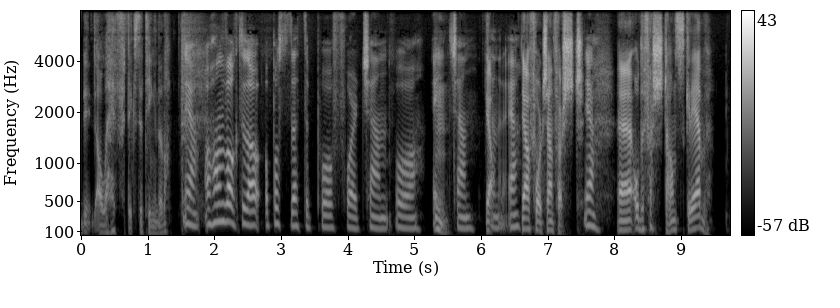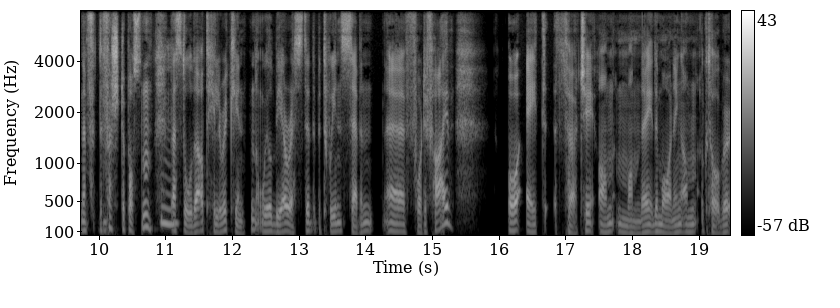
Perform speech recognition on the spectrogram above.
de aller heftigste tingene, da. ja. Og han valgte da å poste dette på 4chan og 8chan Mm. Ja, senere. Ja. ja 4chan først. Ja. Eh, og det første han skrev, den, den første posten, Mm. der sto det at Hillary Clinton will be arrested between 7.45 og 8.30 on Monday the morning on October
